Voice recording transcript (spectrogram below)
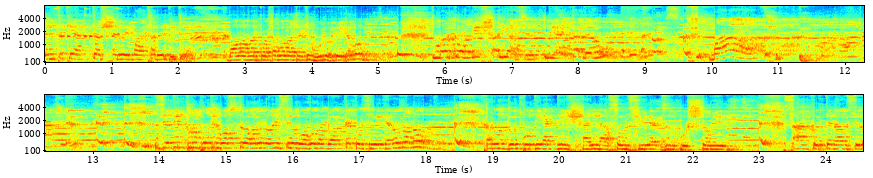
শাড়ি থেকে একটা শাড়ি ওই মাথারে দিতে বাবা, আমার কথা বলাটা কি ভুল হয়ে গেল? তোমার তো অনেক শাড়ি আছে, তুমি একটা দাও। মা! যেদিন দ্রৌপদীর বস্ত্র হরণ হয়েছিল, ভগবান রক্ষা করেছিল, কেন জানো? কারণ দ্রৌপদী একদিন শাড়ির আসল ছিঁড়ে একজন বৈষ্ণবের স্নান করতে নামছিল,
